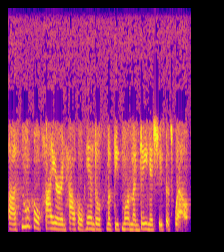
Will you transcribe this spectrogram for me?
uh, who he'll hire and how he'll handle some of these more mundane issues as well.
